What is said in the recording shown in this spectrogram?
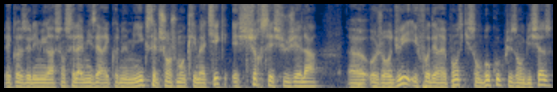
Les causes de l'immigration, c'est la misère économique, c'est le changement climatique. Et sur ces sujets-là, euh, aujourd'hui, il faut des réponses qui sont beaucoup plus ambitieuses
